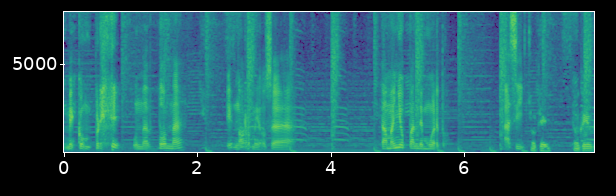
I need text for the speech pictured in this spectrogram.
me compré una dona enorme, o sea, tamaño pan de muerto. Así. Ok, ok, ok.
